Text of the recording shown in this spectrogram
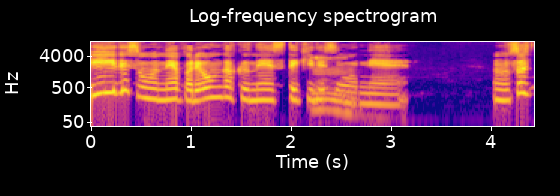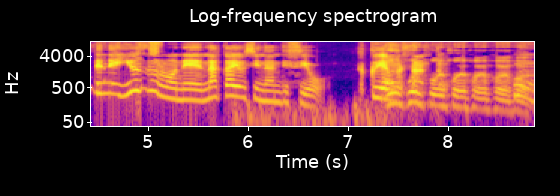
いいですもんね。やっぱり音楽ね、素敵ですもんね。うん、そしてね、ゆずもね、仲良しなんですよ。福山さんと。ほいほいほいほいほいほい。うん。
